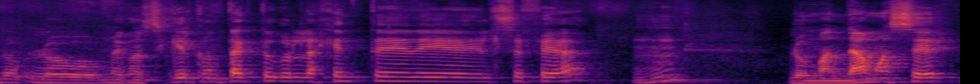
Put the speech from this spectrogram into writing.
lo, lo- me conseguí el contacto con la gente del CFA, lo mandamos a hacer.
